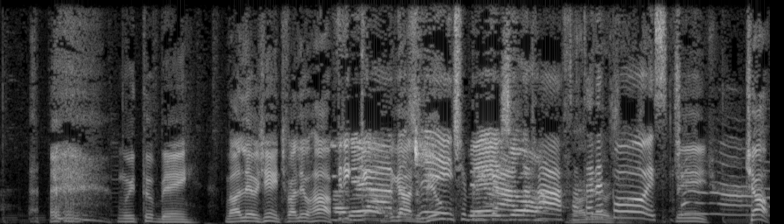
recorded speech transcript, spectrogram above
Muito bem. Valeu, gente. Valeu, Rafa. Obrigada, Obrigado, gente. Viu? Obrigada, Beijo. Rafa. Valeu, Até depois. Gente. Beijo. Tchau.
